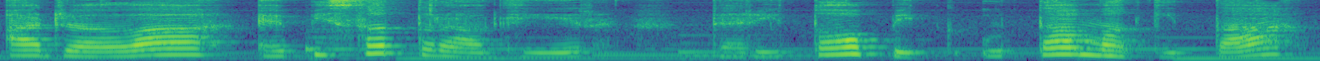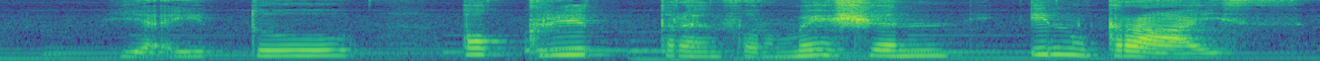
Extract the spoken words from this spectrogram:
adalah episode terakhir dari topik utama kita yaitu A Great Transformation in Christ.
